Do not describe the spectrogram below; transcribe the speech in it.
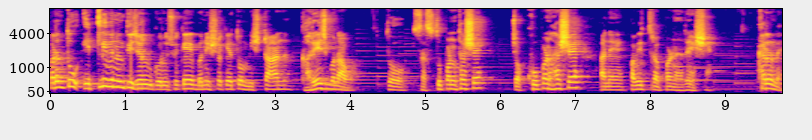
પરંતુ એટલી વિનંતી જરૂર કરું છું કે બની શકે તો મિષ્ટાન ઘરે જ બનાવો. તો સસ્તું પણ થશે, ચોખ્ખું પણ હશે અને પવિત્ર પણ રહેશે. ખરું ને?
